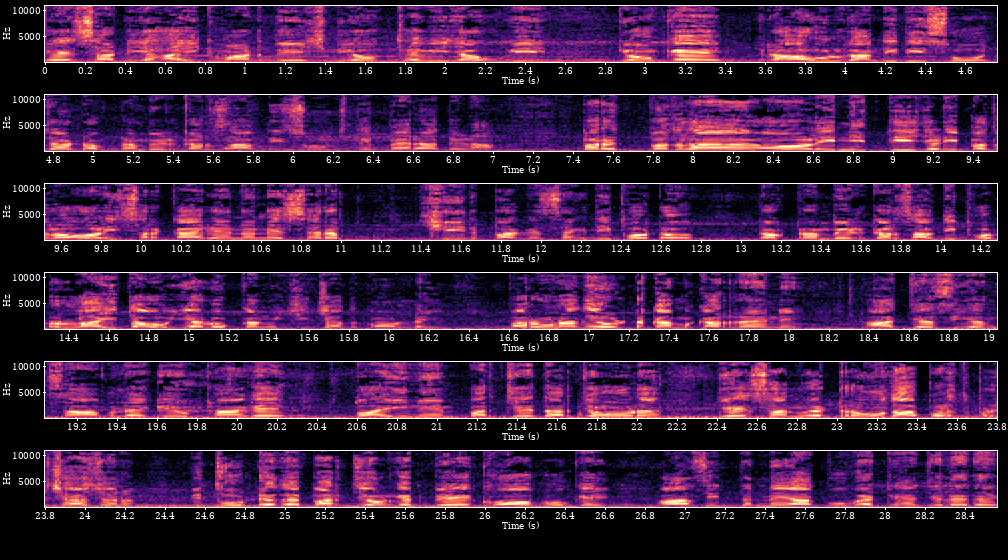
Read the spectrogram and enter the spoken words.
ਇਹ ਸਾਡੀ ਹਾਈ ਕਮਾਂਡ ਦੇਸ਼ ਦੀ ਆ, ਉੱਥੇ ਵੀ ਜਾਊਗੀ, ਕਿਉਂਕਿ ਰਾਹੁਲ ਗਾਂਧੀ ਦੀ ਸੋਚ ਆ, ਡਾਕਟਰ ਅੰਬੇਡਕਰ ਸਾਹਿਬ ਦੀ ਸੋਚ ਤੇ ਪਹਿਰਾ ਦੇਣਾ। ਪਰ ਬਦਲਾਅ ਵਾਲੀ ਨੀਤੀ ਜਿਹੜੀ ਬਦਲਾਅ ਵਾਲੀ ਸਰਕਾਰ ਇਹਨਾਂ ਨੇ ਸਿਰਫ ਸ਼ਹੀਦ ਭਗਤ ਸਿੰਘ ਦੀ ਫੋਟੋ, ਡਾਕਟਰ ਅੰਬੇਡਕਰ ਸਾਹਿਬ ਦੀ ਫੋਟੋ ਲਾਈ ਤਾਂ ਹੋਈ ਆ ਲੋਕਾਂ ਨੂੰ ਸ਼ੀਸ਼ਾ ਦਿਖਾਉਣ ਲਈ, ਪਰ ਉਹਨਾਂ ਦੇ ਉਲਟ ਕੰਮ ਕਰ ਰਹੇ ਨੇ। ਅੱਜ ਅਸੀਂ ਇਨਸਾਫ ਲੈ ਕੇ ਉੱਠਾਂਗੇ, ਬਾਈ ਨੇਮ ਪਰਚੇ ਦਰਜ ਹੋਣ, ਜੇ ਸਾਨੂੰ ਇਹ ਡਰਾਉਂਦਾ ਪੁਲਿਸ ਪ੍ਰਸ਼ਾਸਨ ਵੀ ਤੁਹਾਡੇ ਦੇ ਪਰਚੇ ਹੋਣਗੇ, ਬੇਖੌਫ ਹੋ ਕੇ ਆ ਅਸੀਂ ਤਿੰਨੇ ਆਗੂ ਬੈਠੇ ਆ ਜ਼ਿਲ੍ਹੇ ਦੇ,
